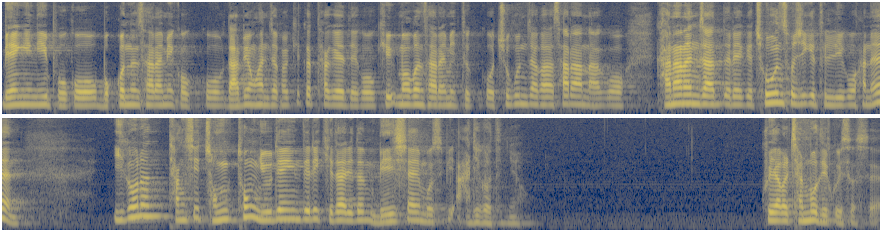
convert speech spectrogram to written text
맹인이 보고 못 걷는 사람이 걷고 나병 환자가 깨끗하게 되고 귀 먹은 사람이 듣고 죽은 자가 살아나고 가난한 자들에게 좋은 소식이 들리고 하는 이거는 당시 정통 유대인들이 기다리던 메시아의 모습이 아니거든요. 구약을 잘못 읽고 있었어요.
